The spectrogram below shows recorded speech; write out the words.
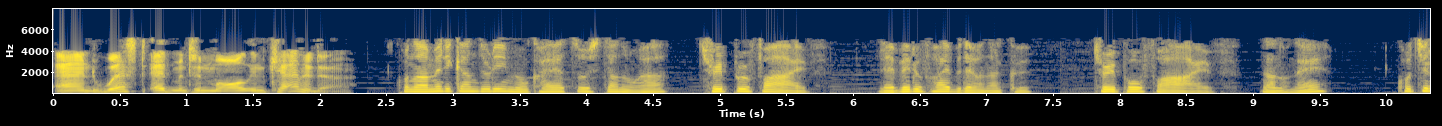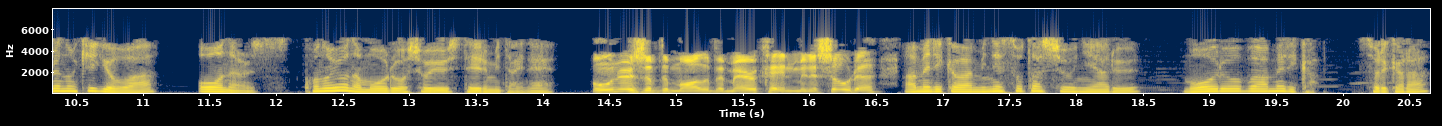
and West Edmonton Mall in Canada. このアメリカンドリームを開発をしたのが、Triple Five。レベル5ではなく、Triple Five なのね。こちらの企業は、Owners。このようなモールを所有しているみたいね。Owners of the Mall of America in Minnesota アメリカはミネソタ州にある、モール・オブ・アメリカ。それから、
